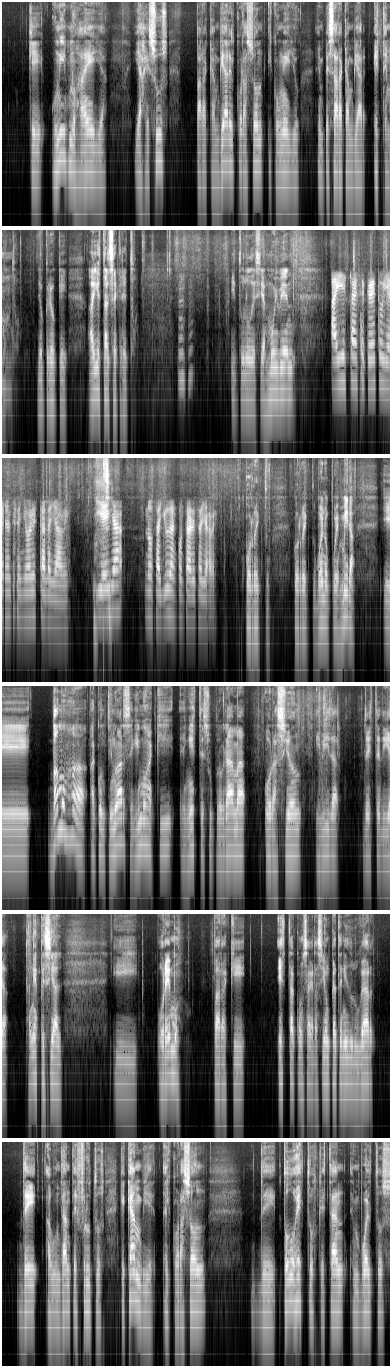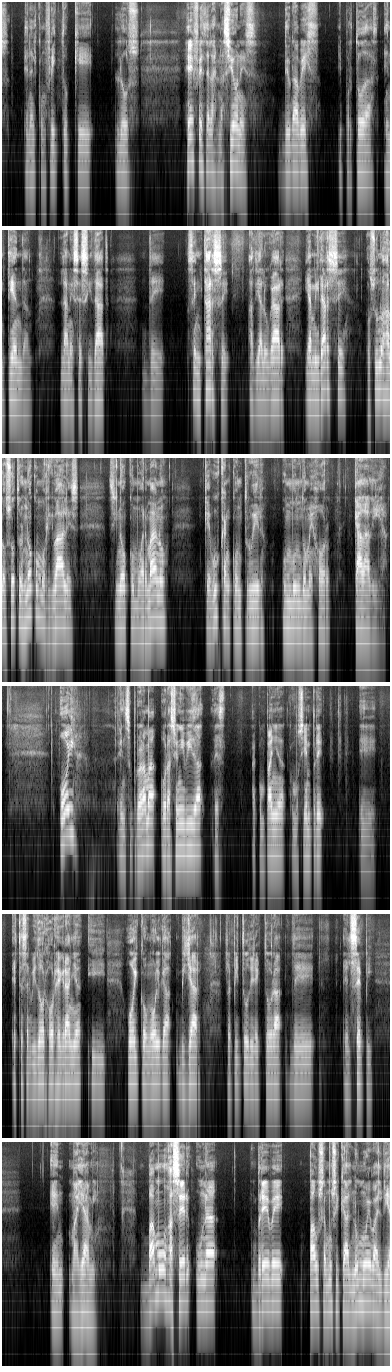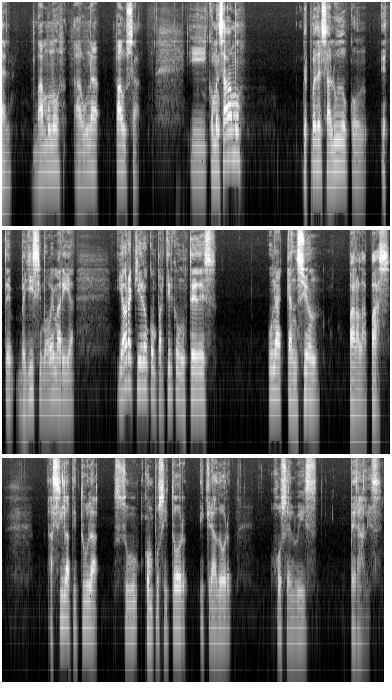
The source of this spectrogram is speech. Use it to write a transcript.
que unirnos a ella y a Jesús para cambiar el corazón y con ello empezar a cambiar este mundo. Yo creo que ahí está el secreto. Y tú lo decías muy bien. Ahí está el secreto y en el Señor está la llave. Y ella nos ayuda a encontrar esa llave. Correcto, correcto. Bueno, pues mira, eh, vamos a, a, continuar, seguimos aquí en este su programa Oración y Vida de este día tan especial y oremos para que esta consagración que ha tenido lugar de abundantes frutos, que cambie el corazón de todos estos que están envueltos en el conflicto, que los jefes de las naciones de una vez y por todas entiendan la necesidad de sentarse a dialogar y a mirarse los unos a los otros no como rivales, sino como hermanos que buscan construir un mundo mejor cada día. Hoy, en su programa Oración y Vida, les acompaña, como siempre, eh, este servidor Jorge Graña y hoy con Olga Villar, repito, directora de el CEPI en Miami. Vamos a hacer una breve pausa musical, no mueva el dial, vámonos a una pausa. Y comenzábamos después del saludo con este bellísimo Ave María. Y ahora quiero compartir con ustedes una canción para la paz. Así la titula su compositor y creador José Luis Perales.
